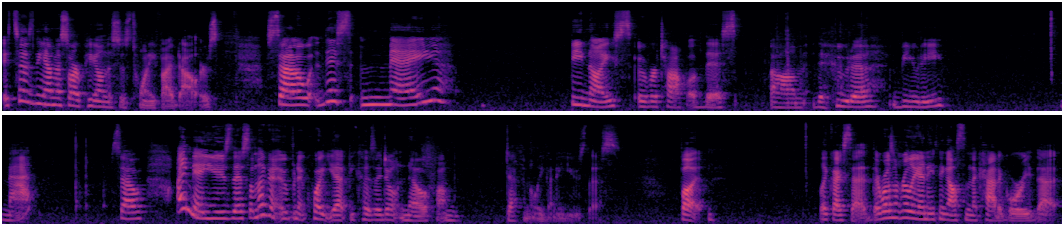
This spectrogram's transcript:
it says the MSRP on this is $25. So this may be nice over top of this, um, the Huda Beauty matte. So I may use this. I'm not going to open it quite yet because I don't know if I'm definitely going to use this. But like I said, there wasn't really anything else in the category that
